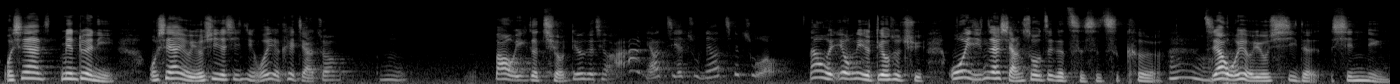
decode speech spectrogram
我现在面对你，我现在有游戏的心情，我也可以假装，嗯，抱一个球，丢一个球啊！你要接住，你要接住哦。那我用力的丢出去，我已经在享受这个此时此刻了。只要我有游戏的心灵，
